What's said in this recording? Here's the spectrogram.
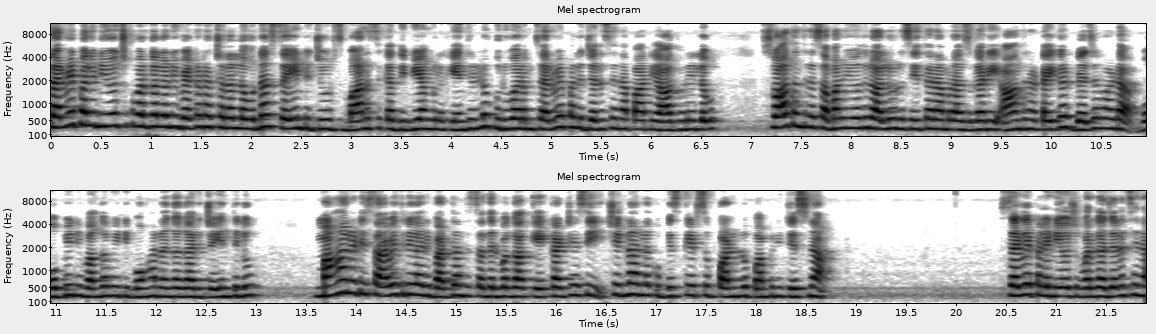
సర్వేపల్లి నియోజకవర్గంలోని వెంకటాచలంలో ఉన్న సెయింట్ జూడ్స్ మానసిక దివ్యాంగుల కేంద్రంలో గురువారం సర్వేపల్లి జనసేన పార్టీ ఆధ్వర్యంలో స్వాతంత్ర సమరయోధులు అల్లూరు సీతారామరాజు గారి ఆంధ్ర టైగర్ బెజవాడ బొబ్బిలి వంగవీటి మోహన్ రంగ గారి జయంతులు మహానటి సావిత్రి గారి వర్ధంతి సందర్భంగా కేక్ కట్ చేసి చిన్నారులకు బిస్కెట్స్ పండ్లు పంపిణీ చేసిన సర్వేపల్లి నియోజకవర్గ జనసేన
